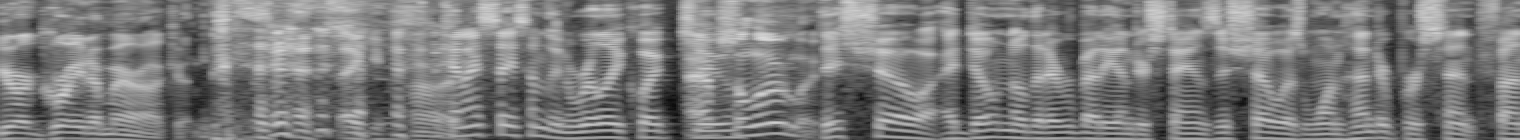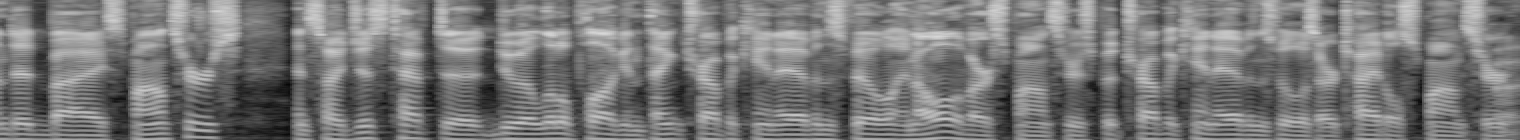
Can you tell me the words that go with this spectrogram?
You're a great American. Thank you. Can I say something really quick too? Absolutely. This show, I don't know that everybody understands. This show is 100% funded by sponsors, and so I just have to do a little plug and thank Tropicana Evansville and all of our sponsors. But Tropicana Evansville is our title sponsor,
